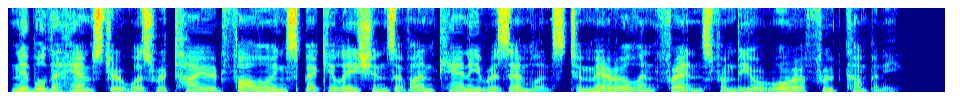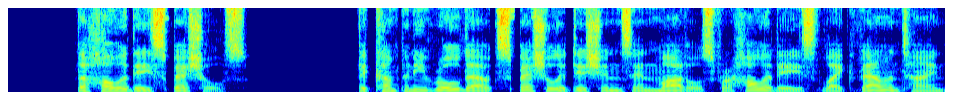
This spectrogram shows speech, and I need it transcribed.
Nibble the hamster was retired following speculations of uncanny resemblance to Merrill and friends from the Aurora Fruit Company. The Holiday Specials The company rolled out special editions and models for holidays like Valentine,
